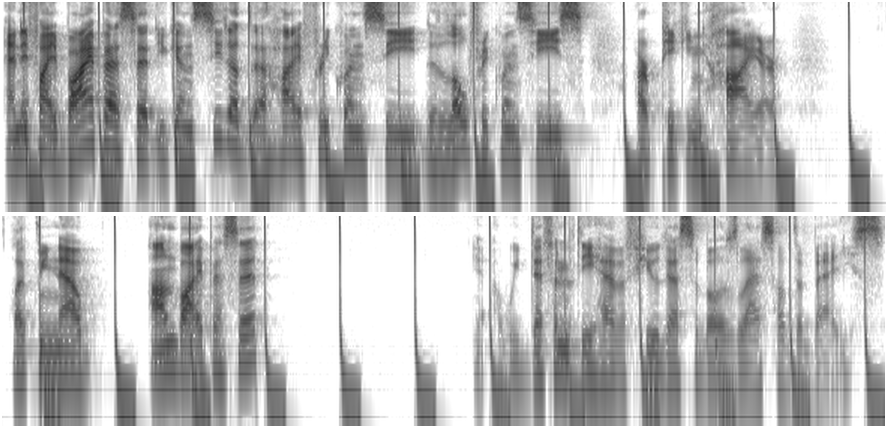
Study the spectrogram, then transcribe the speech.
and if I bypass it, you can see that the high frequency, the low frequencies are peaking higher. Let me now unbypass it. Yeah, we definitely have a few decibels less of the bass.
